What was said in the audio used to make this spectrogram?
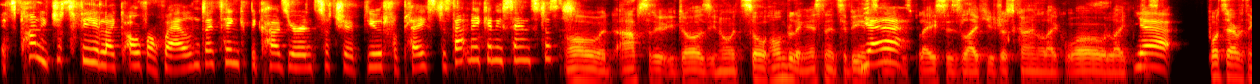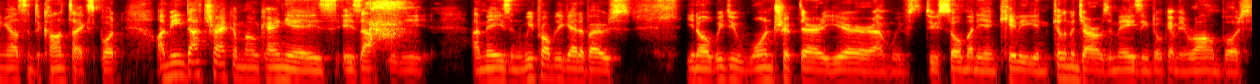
it's kind of just feel like overwhelmed, I think, because you're in such a beautiful place. Does that make any sense? Does it? Oh, it absolutely does. You know, it's so humbling, isn't it, to be in yeah. some of these places? Like you're just kind of like, whoa, like yeah puts everything else into context. But I mean, that trek of Mount Kenya is is absolutely amazing. We probably get about, you know, we do one trip there a year, and we do so many in Kili and Kilimanjaro is amazing. Don't get me wrong, but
